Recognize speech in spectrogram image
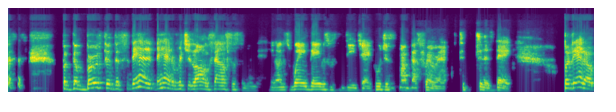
but the birth of the they had they had a Richard Long sound system in there. You know, this Wayne Davis was the DJ, who just my best friend right, to, to this day. But they had a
